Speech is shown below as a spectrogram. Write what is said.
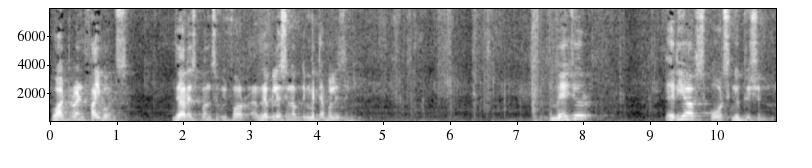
water and fibers. They are responsible for regulation of the metabolism. The major area of sports nutrition,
